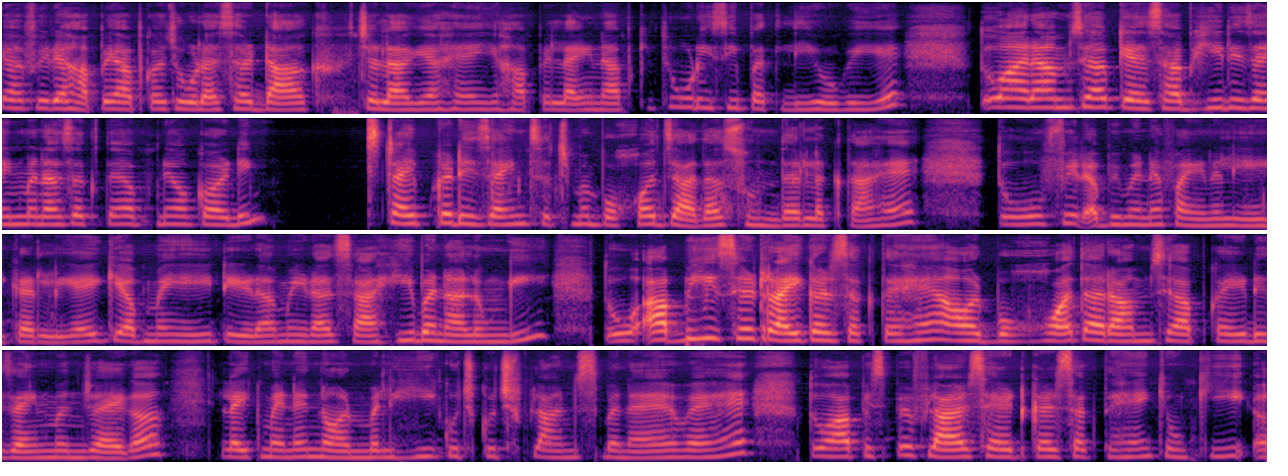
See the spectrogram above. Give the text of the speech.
या फिर यहाँ पे आपका थोड़ा सा डार्क चला गया है, यहाँ पे लाइन आपकी थोड़ी सी पतली हो गई है तो आराम से आप कैसा भी डिज़ाइन बना सकते हैं अपने अकॉर्डिंग। इस टाइप का डिज़ाइन सच में बहुत ज़्यादा सुंदर लगता है। तो फिर अभी मैंने फ़ाइनल यही कर लिया है कि अब मैं यही टेढ़ा मेढ़ा सा ही बना लूँगी। तो आप भी इसे ट्राई कर सकते हैं और बहुत आराम से आपका ये डिज़ाइन बन जाएगा। लाइक मैंने नॉर्मल ही कुछ कुछ प्लांट्स बनाए हुए हैं। तो आप इस पर फ्लावर्स ऐड कर सकते हैं क्योंकि आ,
